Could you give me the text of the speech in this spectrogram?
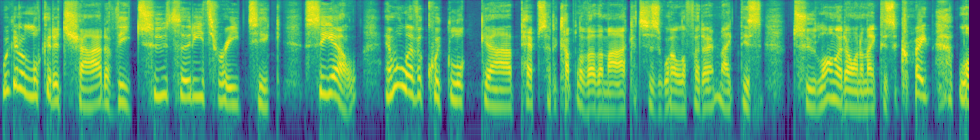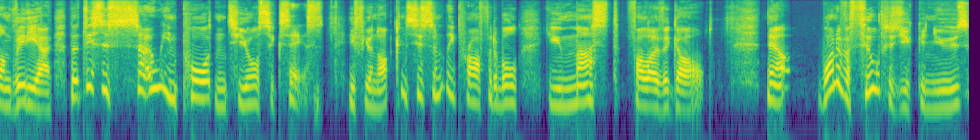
we're going to look at a chart of the 233 tick CL and we'll have a quick look uh, perhaps at a couple of other markets as well if I don't make this too long. I don't want to make this a great long video but this is so important to your success. If you're not consistently profitable you must follow the gold. Now one of the filters you can use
